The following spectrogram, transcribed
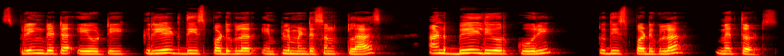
Spring Data AOT create this particular implementation class and build your query to this particular methods.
